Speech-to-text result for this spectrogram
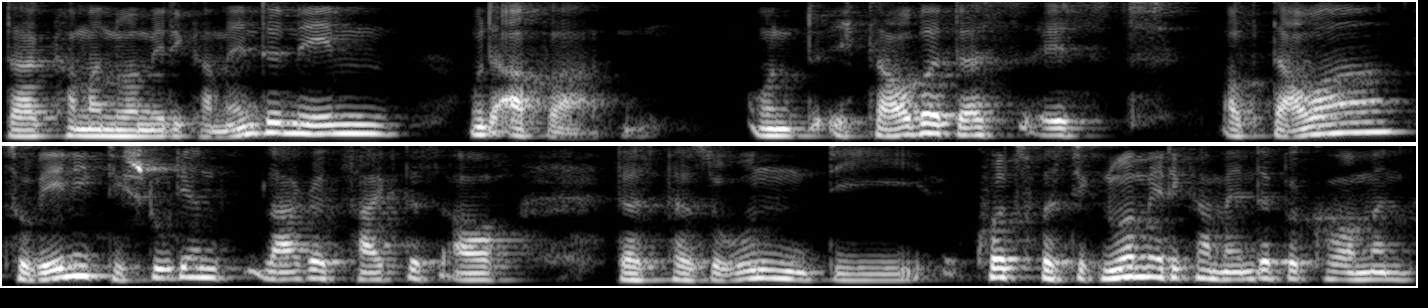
da kann man nur Medikamente nehmen und abwarten. Und ich glaube, das ist auf Dauer zu wenig. Die Studienlage zeigt es auch, dass Personen, die kurzfristig nur Medikamente bekommen,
